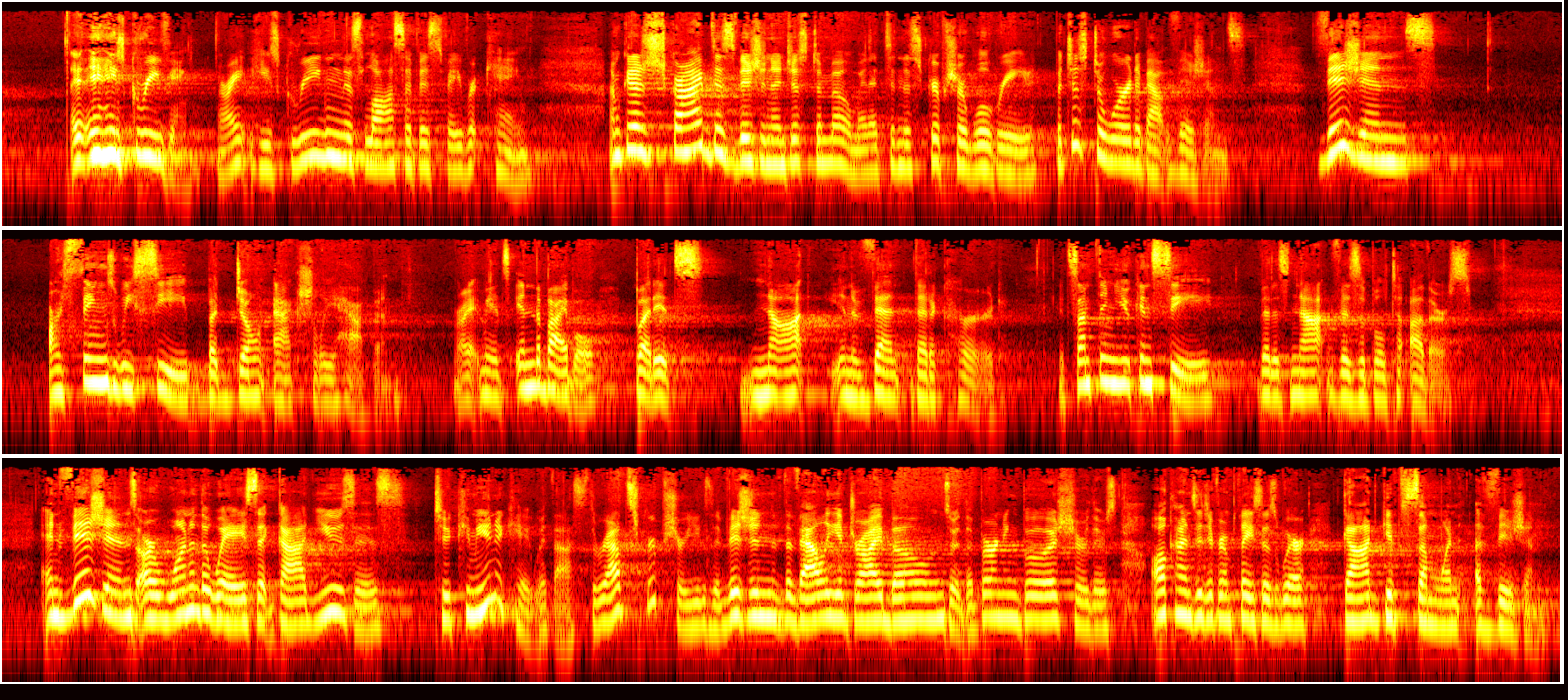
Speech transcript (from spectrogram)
and he's grieving, right? He's grieving this loss of his favorite king. I'm going to describe this vision in just a moment. It's in the scripture we'll read, but just a word about visions. Visions are things we see but don't actually happen, right? I mean, it's in the Bible, but it's not an event that occurred. It's something you can see that is not visible to others. And visions are one of the ways that God uses to communicate with us throughout Scripture. You the vision of the valley of dry bones or the burning bush, or there's all kinds of different places where God gives someone a vision.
